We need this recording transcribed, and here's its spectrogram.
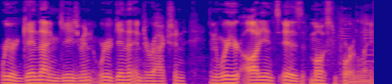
where you're getting that engagement, where you're getting that interaction, and where your audience is most importantly.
